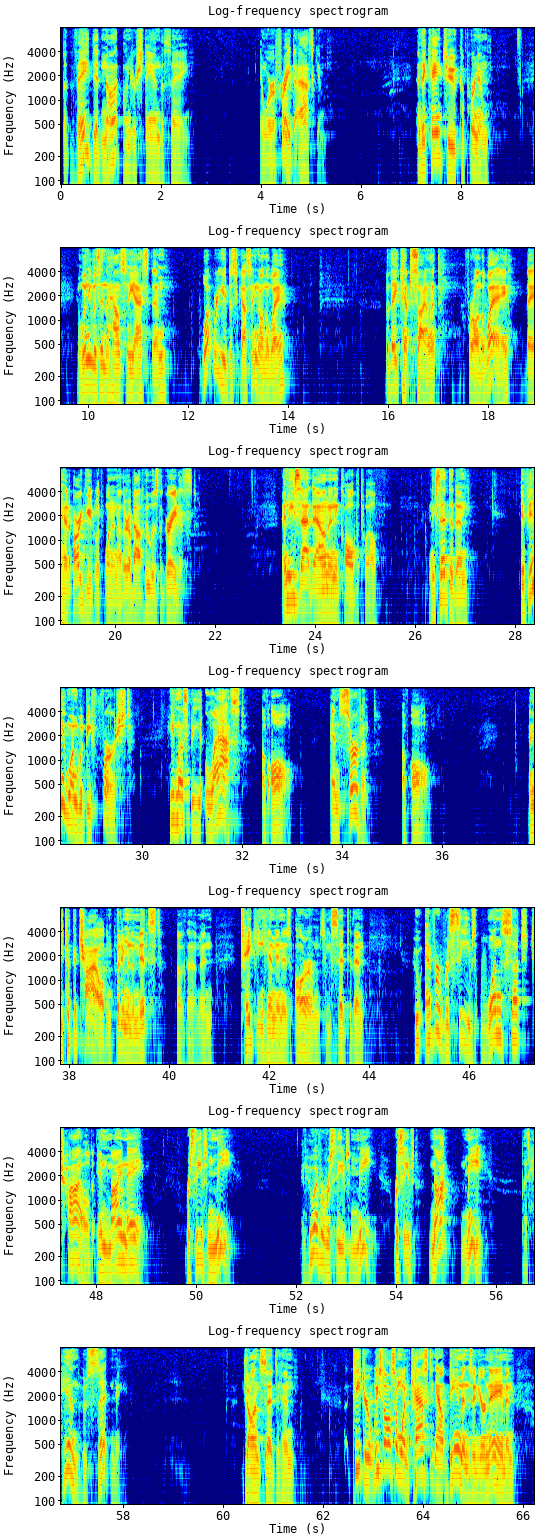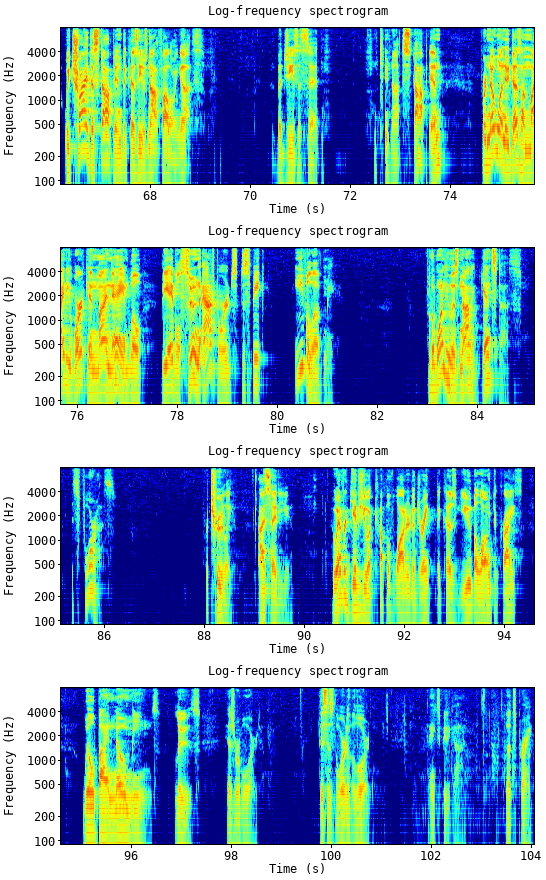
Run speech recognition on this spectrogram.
But they did not understand the saying and were afraid to ask him. And they came to Capernaum. And when he was in the house, he asked them, What were you discussing on the way? But they kept silent, for on the way they had argued with one another about who was the greatest. And he sat down and he called the twelve. And he said to them, If anyone would be first, he must be last of all and servant of all. And he took a child and put him in the midst of them. And taking him in his arms, he said to them, Whoever receives one such child in my name receives me. And whoever receives me receives not me, but him who sent me. John said to him, Teacher, we saw someone casting out demons in your name, and we tried to stop him because he was not following us. But Jesus said, Do not stop him, for no one who does a mighty work in my name will be able soon afterwards to speak evil of me. For the one who is not against us is for us. For truly, I say to you, whoever gives you a cup of water to drink because you belong to Christ, will by no means lose his reward. This is the word of the Lord. Thanks be to God. Let's pray.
